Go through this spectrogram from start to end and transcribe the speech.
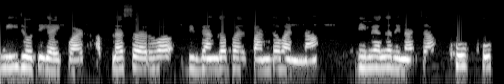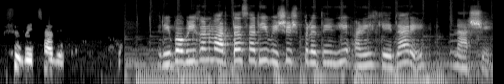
मी ज्योती गायकवाड आपल्या सर्व दिव्यांग बांधवांना दिव्यांग दिनाच्या खूप खूप शुभेच्छा देते. रिपब्लिकन वार्तासाठी विशेष प्रतिनिधी अनिल केदारे नाशिक.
